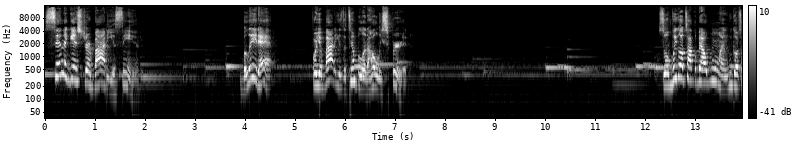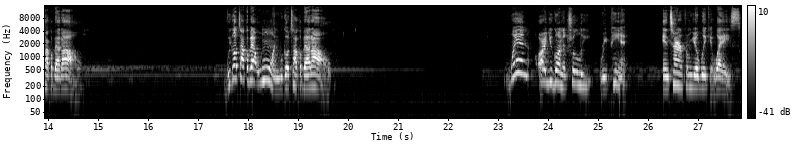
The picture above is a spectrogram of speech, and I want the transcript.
Sin against your body is sin. Believe that. For your body is a temple of the Holy Spirit. So if we go talk about one, we go talk about all. We go talk about one, we gonna talk about all. When are you going to truly repent and turn from your wicked ways?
